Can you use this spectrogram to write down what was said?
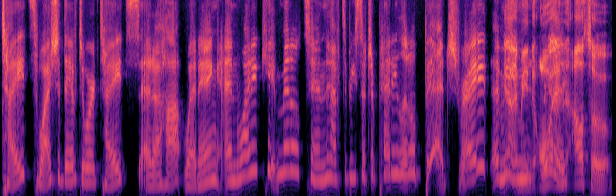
tights. Why should they have to wear tights at a hot wedding? And why did Kate Middleton have to be such a petty little bitch? Right? I mean, yeah, I mean, oh, really. and also,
